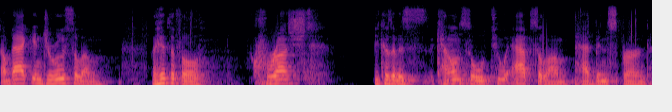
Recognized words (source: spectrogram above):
Now, back in Jerusalem, Ahithophel, crushed because of his counsel to Absalom, had been spurned.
